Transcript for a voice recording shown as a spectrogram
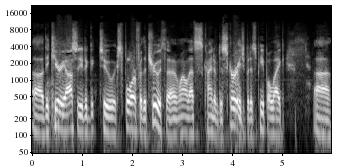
uh, the curiosity to to explore for the truth, uh, well, that's kind of discouraged. But it's people like uh,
